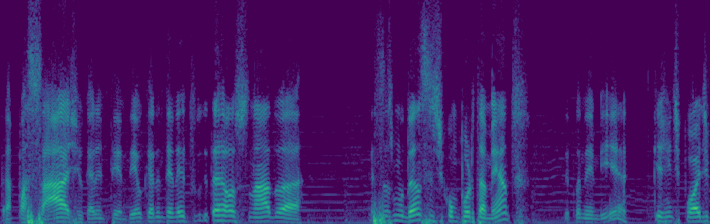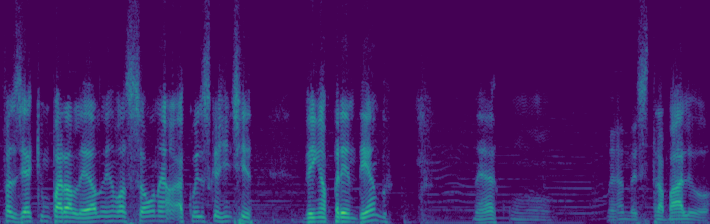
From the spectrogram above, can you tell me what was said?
da passagem, eu quero entender, eu quero entender tudo que está relacionado a essas mudanças de comportamento da pandemia, que a gente pode fazer aqui um paralelo em relação né, a coisas que a gente vem aprendendo, né, com, né, nesse trabalho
